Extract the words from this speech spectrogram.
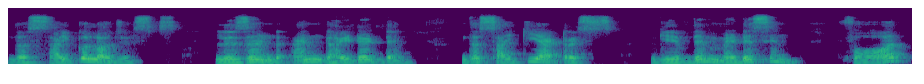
the psychologists listened and guided them. The psychiatrists gave them medicine for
